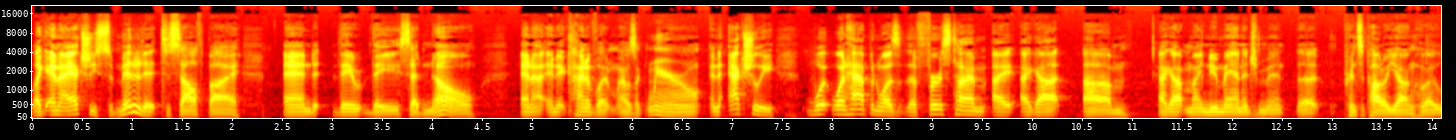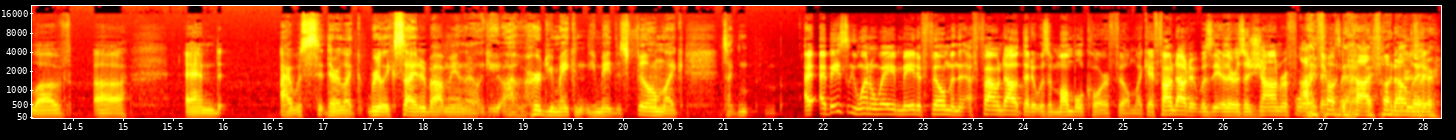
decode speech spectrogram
like and i actually submitted it to south by and they they said no and I, and it kind of went, I was like meow. And actually, what what happened was the first time I I got um I got my new management, the Principato Young, who I love, uh, and I was there like really excited about me, and they're like, "I heard you making you made this film." Like it's like. I, I basically went away and made a film, and then I found out that it was a mumblecore film. Like I found out it was there. There was a genre for it. I found like out- a- I found out later. like-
